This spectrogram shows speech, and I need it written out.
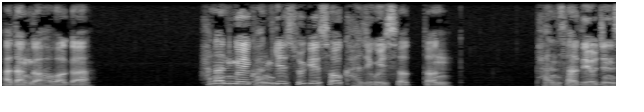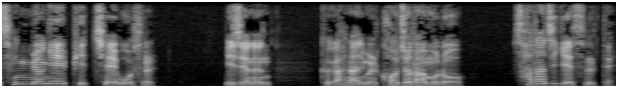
아담과 하와가 하나님과의 관계 속에서 가지고 있었던 반사되어진 생명의 빛의 옷을 이제는 그가 하나님을 거절함으로 사라지게 했을 때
